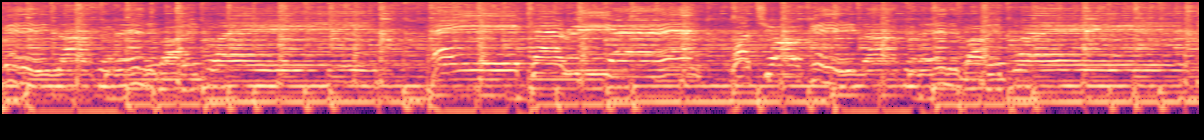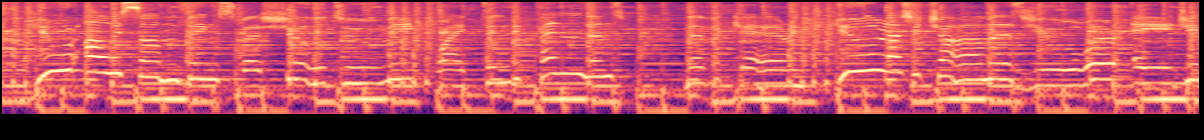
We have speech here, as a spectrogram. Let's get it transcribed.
game? Can anybody play? Hey, Carrie Ann, what's your game? Now can anybody play? Special to me, quite independent, never caring. You lost your charm as you were aging.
